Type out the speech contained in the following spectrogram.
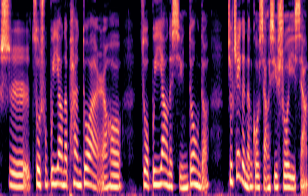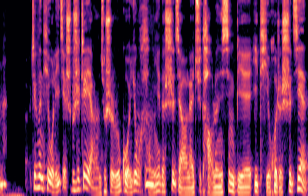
是做出不一样的判断，然后做不一样的行动的。就这个能够详细说一下吗？这个问题我理解是不是这样？就是如果用行业的视角来去讨论性别议题或者事件。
